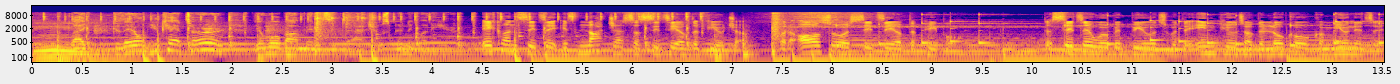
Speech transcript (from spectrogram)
Mm. Like, because they don't, you can't turn your mobile minutes into actual spending money here. Akon City is not just a city of the future, but also a city of the people. The city will be built with the input of the local community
